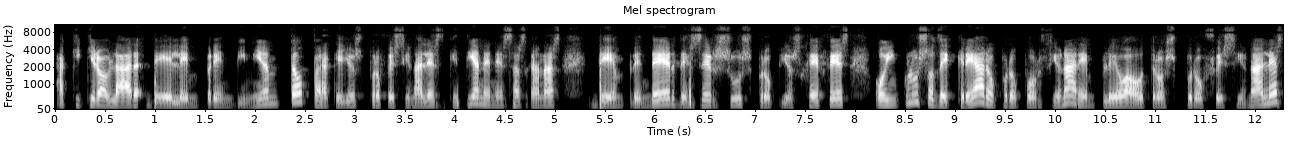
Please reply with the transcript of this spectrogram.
Aquí quiero hablar del emprendimiento para aquellos profesionales que tienen esas ganas de emprender, de ser sus propios jefes o incluso de crear o proporcionar empleo a otros profesionales.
